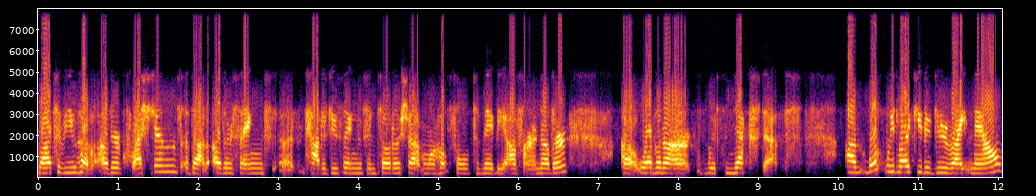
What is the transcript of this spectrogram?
Lots of you have other questions about other things, uh, how to do things in Photoshop, and we're hopeful to maybe offer another uh, webinar with next steps. Um, what we'd like you to do right now,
